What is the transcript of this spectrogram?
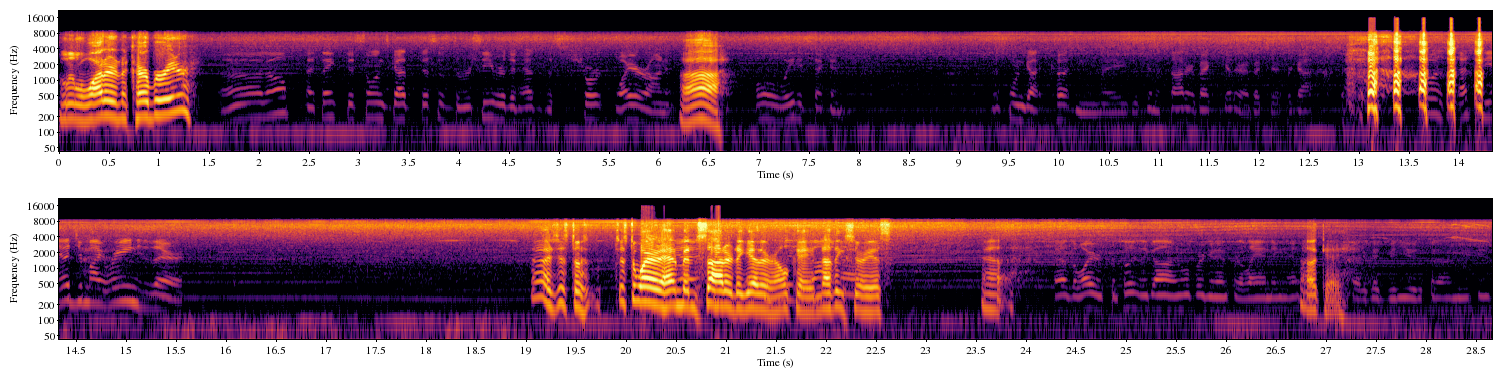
A little water in the carburetor? Uh, no, I think this one's got, this is the receiver that has this short wire on it. Ah. Oh, wait a second. This one got cut and I was going to solder it back together. I bet you I forgot. The edge of my range there. Ah, just a just a wire that hadn't Yeah, been soldered together. Okay, nothing now. serious. Yeah. Uh, the wire's completely gone. We'll bring it in for a landing. That Okay. Got a good video to put on YouTube.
